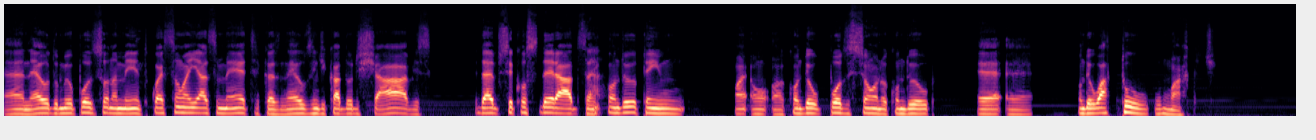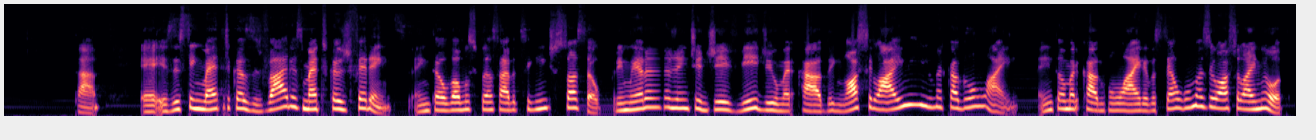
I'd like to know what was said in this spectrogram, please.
é, né, do meu posicionamento? Quais são aí as métricas, né, os indicadores chaves que devem ser considerados, né? Tá. Quando eu tenho, quando eu posiciono, quando eu, é, é, quando eu atuo o marketing. Tá. É, existem métricas, várias métricas diferentes. Então, vamos pensar na seguinte situação. Primeiro, a gente divide o mercado em offline e o mercado online. Então, o mercado online você tem algumas e o offline outras.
